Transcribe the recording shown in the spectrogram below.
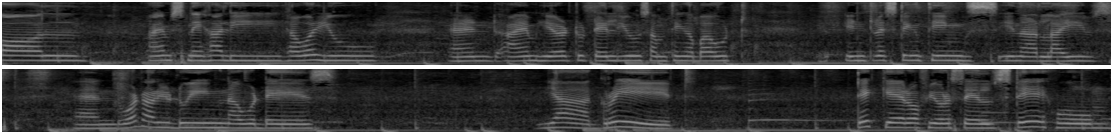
all. I am Snehali. How are you? And I am here to tell you something about interesting things in our lives and what are you doing nowadays. Yeah, great. Take care of yourself. Stay home.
